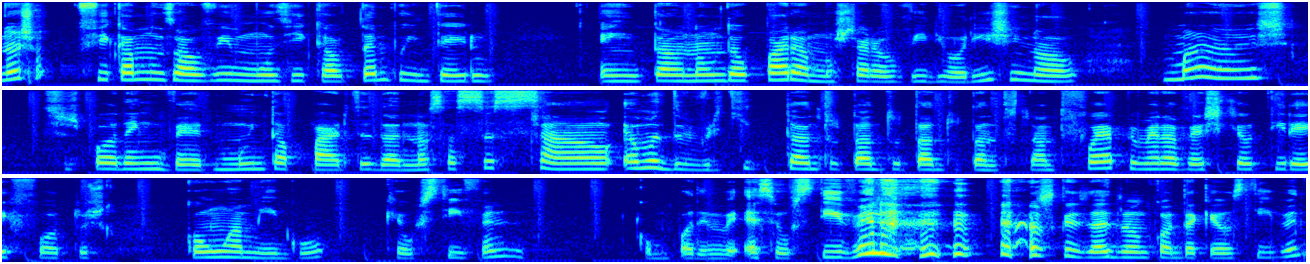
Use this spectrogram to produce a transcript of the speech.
Nós ficamos a ouvir música o tempo inteiro, então não deu para mostrar o vídeo original, mas vocês podem ver muita parte da nossa sessão. Eu me diverti tanto, tanto, tanto, tanto, tanto. Foi a primeira vez que eu tirei fotos com um amigo, que é o Steven. Como podem ver, esse é o Steven. Acho que já dão conta que é o Steven.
